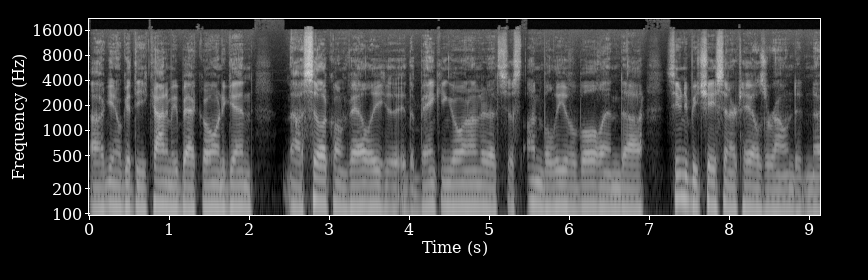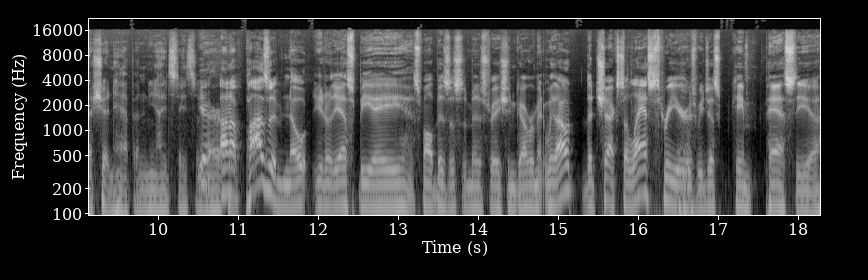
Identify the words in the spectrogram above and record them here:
uh, you know, get the economy back going again. Uh, Silicon Valley, uh, the banking going under, that's just unbelievable, and uh, seem to be chasing our tails around, and uh, shouldn't happen in the United States of Yeah, America. on a positive note, you know, the SBA, Small Business Administration, government, without the checks, the last three years, we just came past the uh,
